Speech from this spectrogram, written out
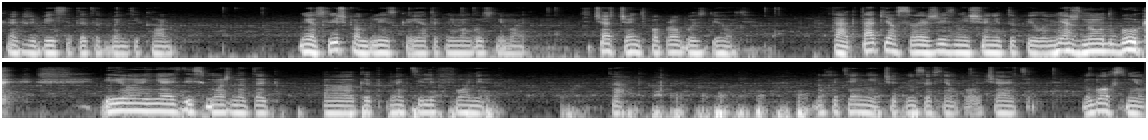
как же бесит этот бандикам. Не, слишком близко, я так не могу снимать. Сейчас что-нибудь попробую сделать. Так, так я в своей жизни еще не тупил. У меня же ноутбук. И у меня здесь можно так, э, как на телефоне. Так. Ну хотя нет, что-то не совсем получается. Ну бог с ним.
